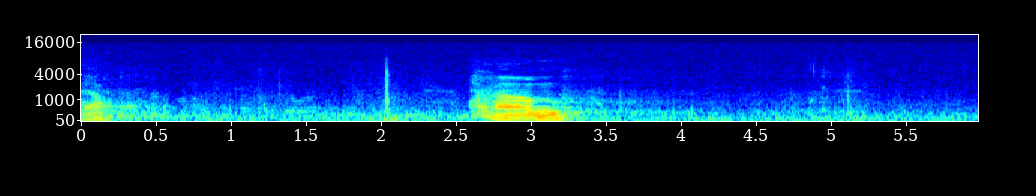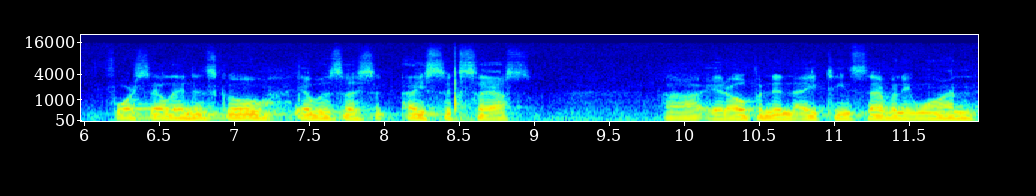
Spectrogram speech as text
Yeah. Um, Fort Sill Indian School, it was a, a success. Uh, it opened in 1871.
